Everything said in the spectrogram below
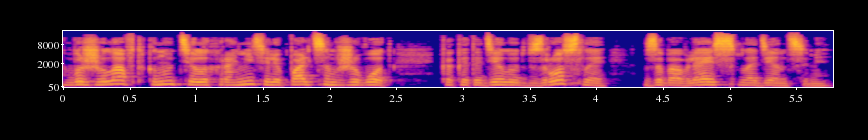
выжелав ткнуть телохранителя пальцем в живот, как это делают взрослые, забавляясь с младенцами.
